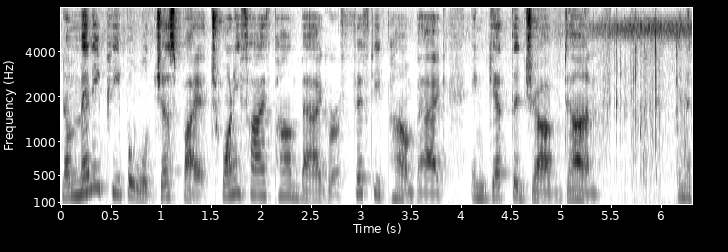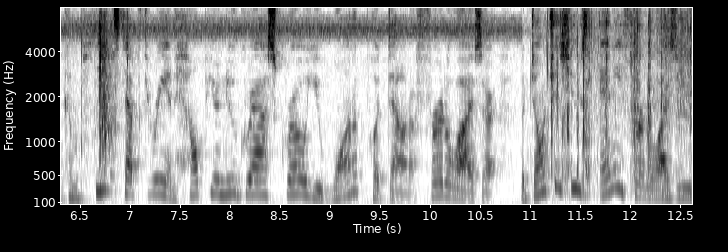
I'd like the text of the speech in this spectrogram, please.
Now, many people will just buy a 25 pound bag or a 50 pound bag and get the job done. In a complete step three and help your new grass grow, you want to put down a fertilizer. But don't just use any fertilizer, you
